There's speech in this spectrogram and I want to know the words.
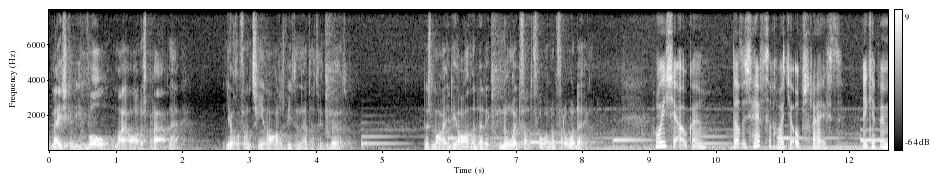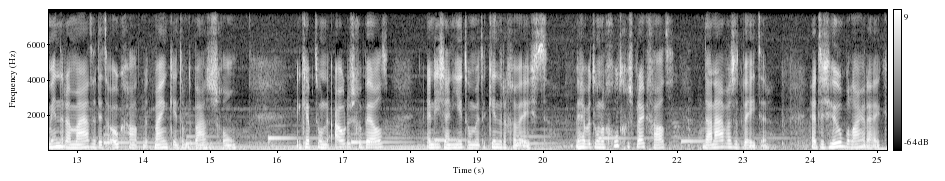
meesten die wil met ouders praten. Hè. Jochen van het zien ouders weten net dat dit gebeurt. Dus mag je die ouder dat ik nooit van tevoren op veroordelen. Hoi Sjouke, dat is heftig wat je opschrijft. Ik heb in mindere mate dit ook gehad met mijn kind op de basisschool. Ik heb toen de ouders gebeld en die zijn hier toen met de kinderen geweest. We hebben toen een goed gesprek gehad. Daarna was het beter. Het is heel belangrijk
